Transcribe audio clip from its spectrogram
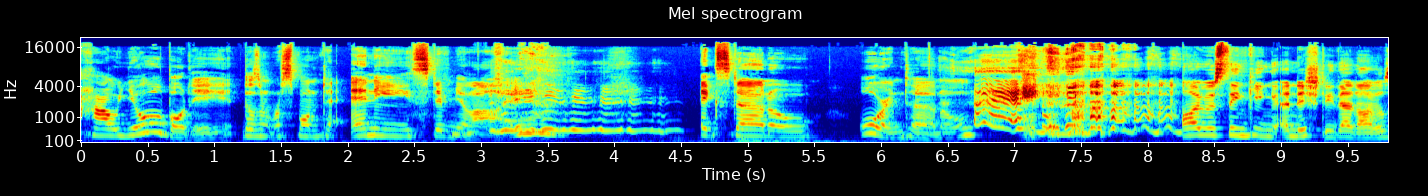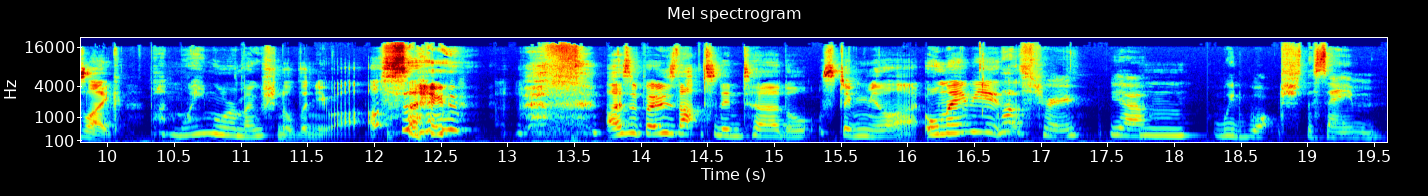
how your body doesn't respond to any stimuli, external or internal. I was thinking initially then, I was like, I'm way more emotional than you are. So, I suppose that's an internal stimuli. Or maybe That's true. Yeah. We'd watch the same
